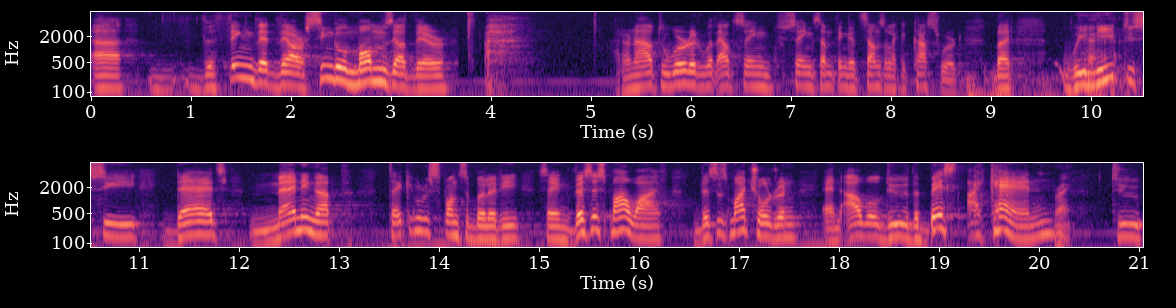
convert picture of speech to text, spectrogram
uh, the thing that there are single moms out there. I don't know how to word it without saying saying something that sounds like a cuss word, but we need to see dads manning up, taking responsibility, saying, "This is my wife, this is my children, and I will do the best I can Right. to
